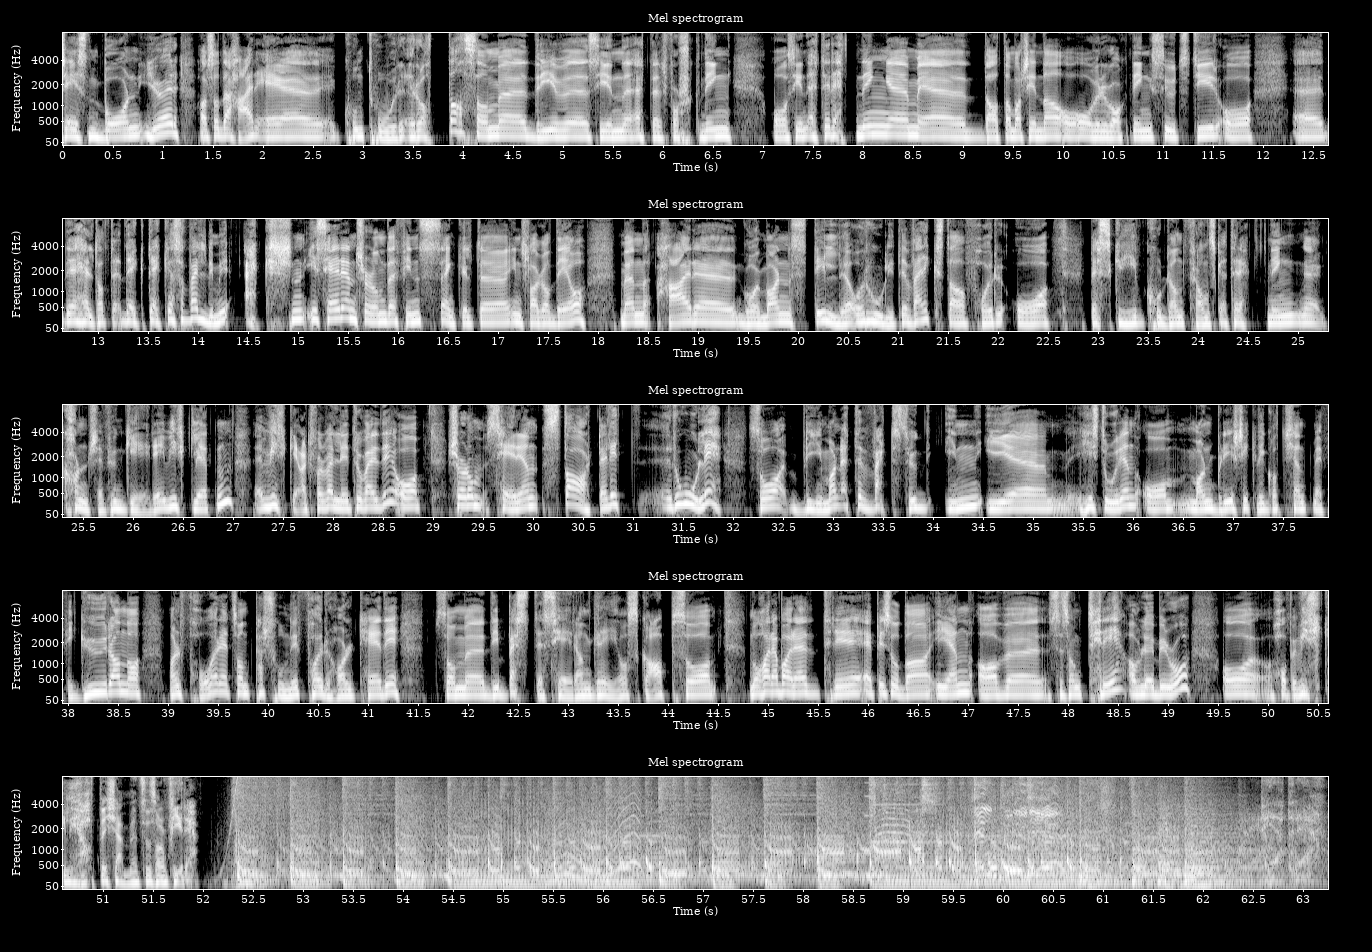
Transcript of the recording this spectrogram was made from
Jason Bourne gjør. Altså, det her er kontorrotta som driver sin etterforskning og sin etterretning med datamaskiner og overvåkningsutstyr, og det, helt tatt, det, er ikke så veldig mye action i serien, selv om det finnes enkelte innslag av det òg, men her går man stille og rolig til verks for å og beskriver hvordan fransk etterretning eh, kanskje fungerer i virkeligheten. Virker i hvert fall veldig troverdig, og selv om serien starter litt rolig, så blir man etter hvert sugd inn i eh, historien, og man blir skikkelig godt kjent med figurene, og man får et sånt personlig forhold til de, som eh, de beste seriene greier å skape. Så nå har jeg bare tre episoder igjen av sesong tre av Le Bureau, og håper virkelig at det kommer en sesong fire. you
